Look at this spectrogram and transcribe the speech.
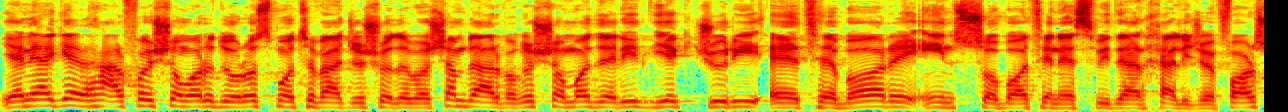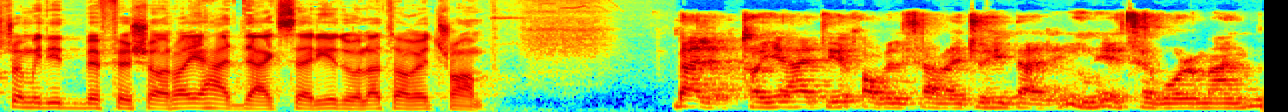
یعنی اگر حرفای شما رو درست متوجه شده باشم در واقع شما دارید یک جوری اعتبار این ثبات نسبی در خلیج فارس رو می‌دید به فشارهای حداکثری دولت آقای ترامپ. بله تا یه حدی قابل توجهی بله. این اعتبار من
